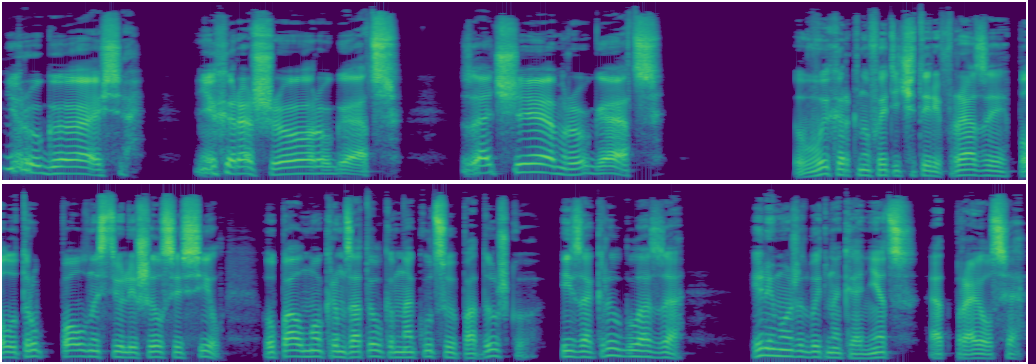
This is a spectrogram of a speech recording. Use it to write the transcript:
Не ругайся. Нехорошо ругаться. Зачем ругаться?» Выхаркнув эти четыре фразы, полутруп полностью лишился сил, упал мокрым затылком на куцую подушку и закрыл глаза. Или, может быть, наконец, отправился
